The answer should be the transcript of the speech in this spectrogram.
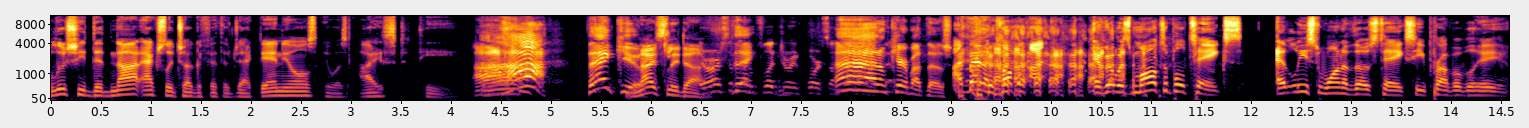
Belushi did not actually chug a fifth of Jack Daniels. It was iced tea. Aha! Thank you. nicely done. There are some Thank- conflicting reports on I don't care about those. I bet a couple. I- if it was multiple takes, at least one of those takes, he probably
